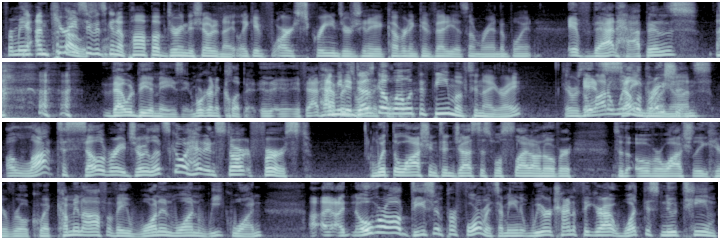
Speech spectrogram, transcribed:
for me, Yeah, I'm thought it curious if it's going to pop up during the show tonight. Like if our screens are just going to get covered in confetti at some random point. If that happens, that would be amazing. We're gonna clip it. If that happens, I mean, it does go well it. with the theme of tonight, right? There was a It's lot of winning going on. celebrations. A lot to celebrate, Joey. Let's go ahead and start first with the Washington Justice. We'll slide on over to the Overwatch League here real quick. Coming off of a one and one week one, uh, an overall decent performance. I mean, we were trying to figure out what this new team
